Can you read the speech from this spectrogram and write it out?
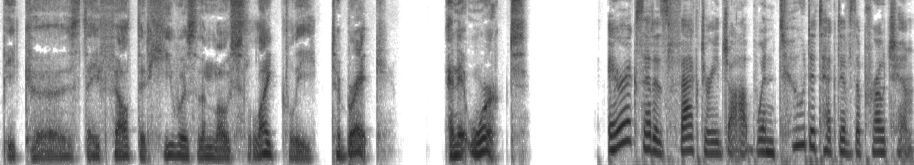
because they felt that he was the most likely to break. And it worked. Eric's at his factory job when two detectives approach him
